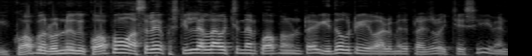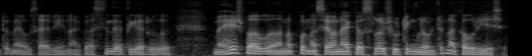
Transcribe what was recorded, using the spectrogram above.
ఈ కోపం రెండు కోపం అసలే స్టిల్ ఎలా వచ్చిందని కోపం ఉంటే ఇదొకటి వాళ్ళ మీద ప్రెషర్ వచ్చేసి వెంటనే ఒకసారి నాకు అసిందత్తి గారు మహేష్ బాబు అన్నపూర్ణ సెవెన్ ఏకర్స్లో షూటింగ్లో ఉంటే నాకు కవర్ చేశారు.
